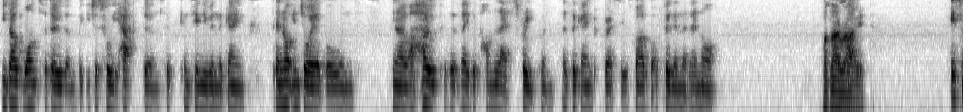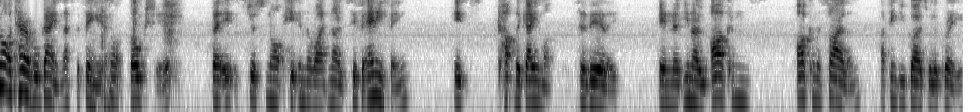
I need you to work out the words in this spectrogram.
You don't want to do them, but you just feel you have to do them to continue in the game. They're not enjoyable, and you know I hope that they become less frequent as the game progresses. But I've got a feeling that they're not. Was I So- right? It's not a terrible game. That's the thing. It's not dog shit, but it's just not hitting the right notes. If anything, it's cut the game up severely. In that, you know, Arkham's Arkham Asylum, I think you guys will agree,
